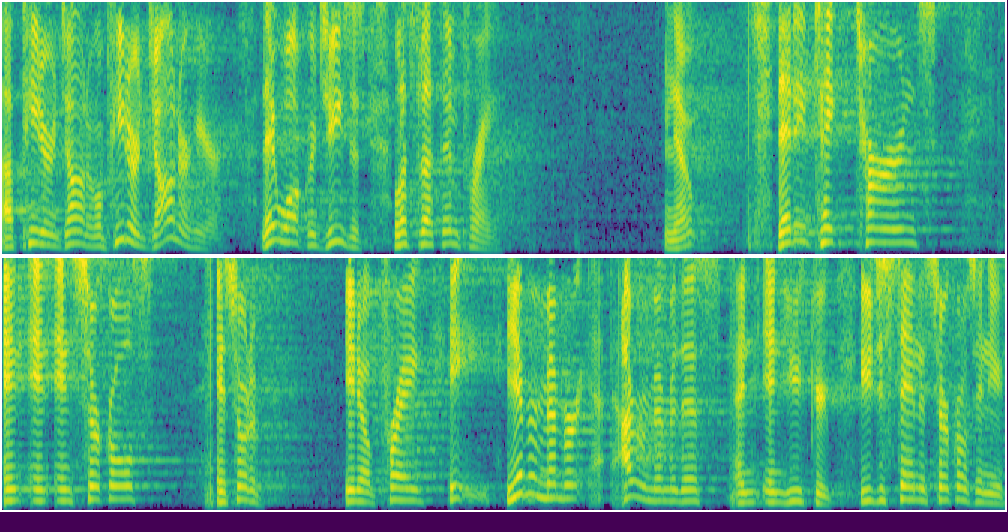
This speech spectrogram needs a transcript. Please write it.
of Peter and John. Well, Peter and John are here. They walk with Jesus. Let's let them pray. No. They didn't take turns in, in, in circles and sort of you know, pray. You ever remember, I remember this in, in, youth group. You just stand in circles and you,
